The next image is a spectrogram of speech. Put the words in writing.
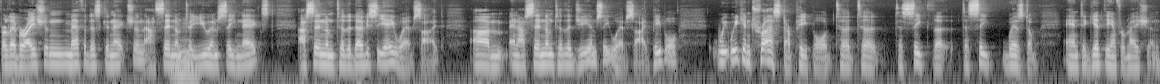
for Liberation Methodist Connection. I send them mm-hmm. to UMC Next. I send them to the WCA website. Um, and I send them to the GMC website. People, we, we can trust our people to, to, to seek the to seek wisdom and to get the information.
